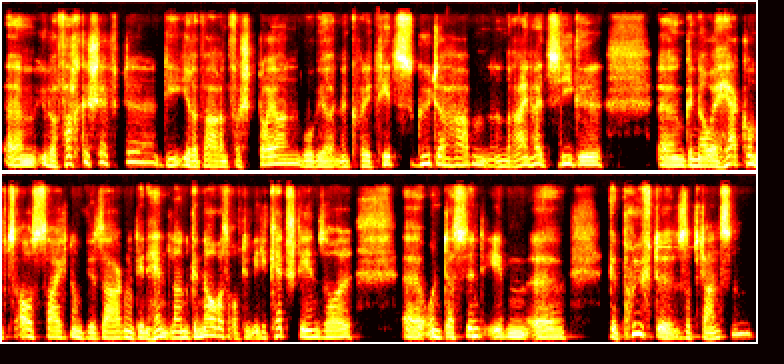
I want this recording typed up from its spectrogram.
ähm, über Fachgeschäfte, die ihre Waren versteuern, wo wir eine Qualitätsgüter haben, ein Reinheitssiegel, äh, genaue Herkunftsauszeichnung. Wir sagen den Händlern genau, was auf dem Etikett stehen soll. Äh, und das sind eben äh, geprüfte Substanzen.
